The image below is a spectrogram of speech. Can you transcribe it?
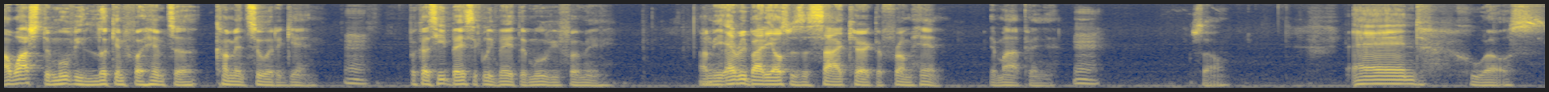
I watched the movie looking for him to come into it again. Because he basically made the movie for me. I mean everybody else was a side character from him, in my opinion. So and who else?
